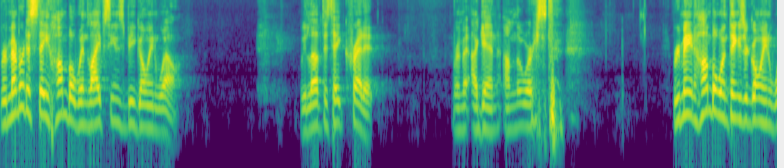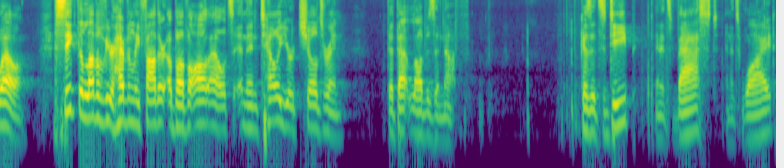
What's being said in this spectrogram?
Remember to stay humble when life seems to be going well. We love to take credit. Again, I'm the worst. Remain humble when things are going well. Seek the love of your Heavenly Father above all else, and then tell your children that that love is enough. Because it's deep and it's vast and it's wide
